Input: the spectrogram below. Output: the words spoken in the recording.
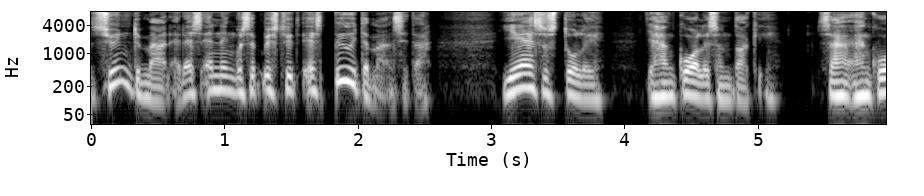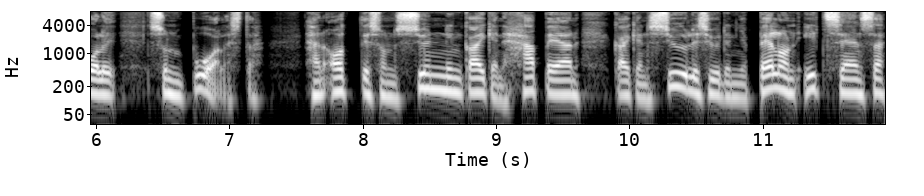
syntymään edes, ennen kuin sä pystyt edes pyytämään sitä, Jeesus tuli ja hän kuoli sun takia. Hän kuoli sun puolesta. Hän otti sun synnin, kaiken häpeän, kaiken syyllisyyden ja pelon itseensä.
